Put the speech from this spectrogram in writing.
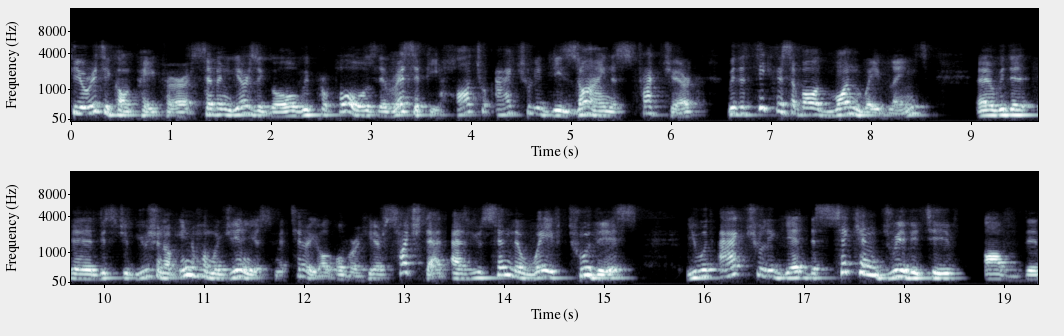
theoretical paper seven years ago, we proposed a recipe how to actually design a structure with a thickness about one wavelength uh, with uh, distribution of inhomogeneous material over here such that as you send a wave through this, you would actually get the second derivative of the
